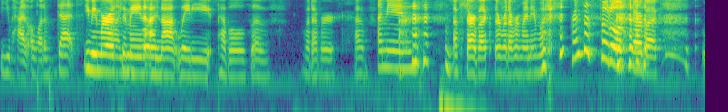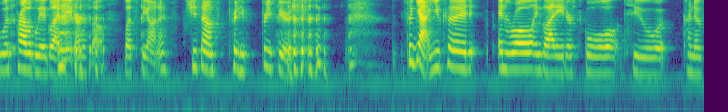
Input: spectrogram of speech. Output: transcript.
you had a lot of debt. You mean we're Uh, assuming I'm not Lady Pebbles of whatever of I mean, of Starbucks or whatever my name was. Princess Poodle of Starbucks was probably a gladiator herself. Let's be honest. She sounds pretty pretty fierce. so yeah, you could enroll in gladiator school to kind of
